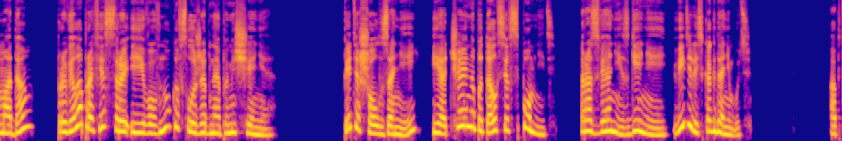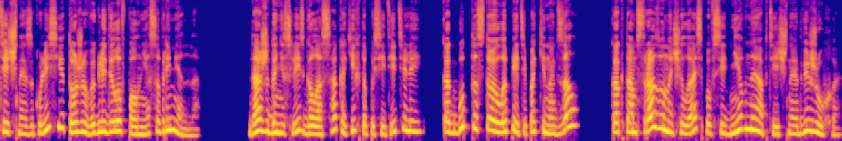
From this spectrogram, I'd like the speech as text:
Мадам провела профессора и его внука в служебное помещение. Петя шел за ней и отчаянно пытался вспомнить, разве они с генией виделись когда-нибудь? Аптечное закулисье тоже выглядело вполне современно. Даже донеслись голоса каких-то посетителей, как будто стоило Пете покинуть зал, как там сразу началась повседневная аптечная движуха.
